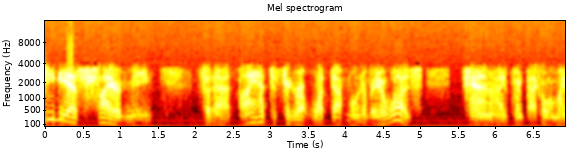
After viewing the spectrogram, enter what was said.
PBS hired me for that, I had to figure out what that motivator was. And I went back over my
